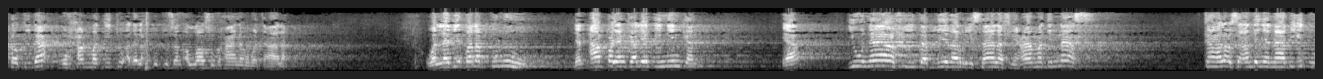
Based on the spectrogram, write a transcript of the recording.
atau tidak Muhammad itu adalah utusan Allah Subhanahu wa taala. Walladzi talabtumuhu dan apa yang kalian inginkan ya yunafi tabligh ar-risalah fi 'amatin nas. Kalau seandainya nabi itu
